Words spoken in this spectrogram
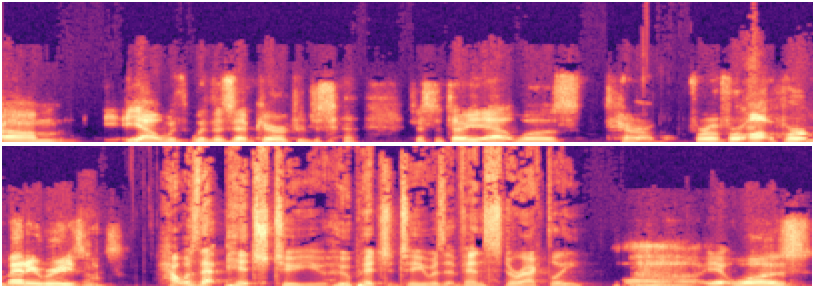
um, yeah, with, with the Zip character, just just to tell you, that was terrible for for uh, for many reasons. How was that pitched to you? Who pitched it to you? Was it Vince directly? Uh, it was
